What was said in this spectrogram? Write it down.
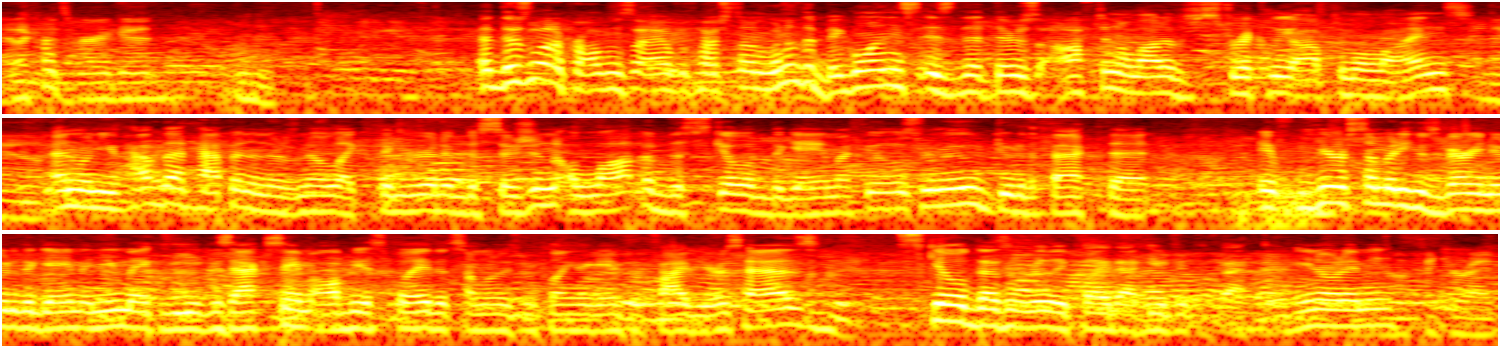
Yeah, that card's very good. Uh, There's a lot of problems I have with Hearthstone. One of the big ones is that there's often a lot of strictly optimal lines, Yeah. and when you have that happen and there's no like figurative decision, a lot of the skill of the game I feel is removed due to the fact that if you're somebody who's very new to the game and you make the exact same obvious play that someone who's been playing the game for five years has, skill doesn't really play that huge of a factor. You know what I mean? I think you're right.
